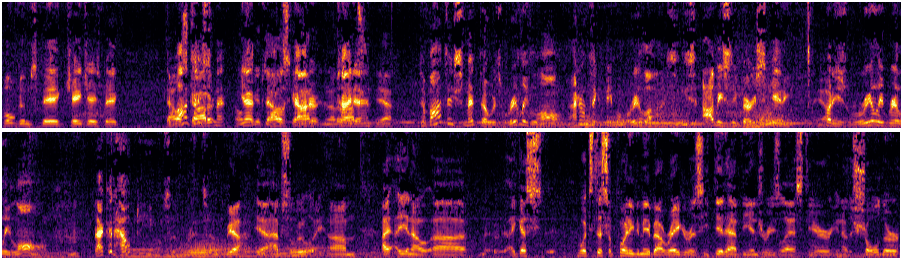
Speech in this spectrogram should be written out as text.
Fulgham's big, JJ's big. Dallas Devontae Goedert. Smith- yeah, Dallas Dallas Goedert, Goedert, another tight option. end. Yeah. DeVonta Smith though is really long. I don't think people realize he's obviously very skinny, Yeah. but he's really, really long. That could help the Eagles in the red zone. Yeah, yeah, absolutely. Um, I, I, you know, uh, I guess what's disappointing to me about Reagor is he did have the injuries last year. You know, the shoulder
